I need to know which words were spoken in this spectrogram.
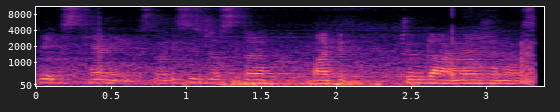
quick scanning. So this is just uh, like a two-dimensional.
